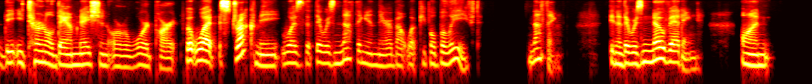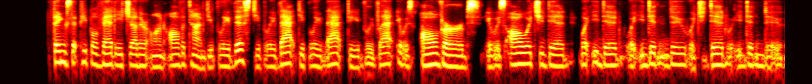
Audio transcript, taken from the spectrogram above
the eternal damnation or reward part. But what struck me was that there was nothing in there about what people believed. Nothing. You know, there was no vetting on things that people vet each other on all the time. Do you believe this? Do you believe that? Do you believe that? Do you believe that? It was all verbs. It was all what you did, what you did, what you didn't do, what you did, what you didn't do.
